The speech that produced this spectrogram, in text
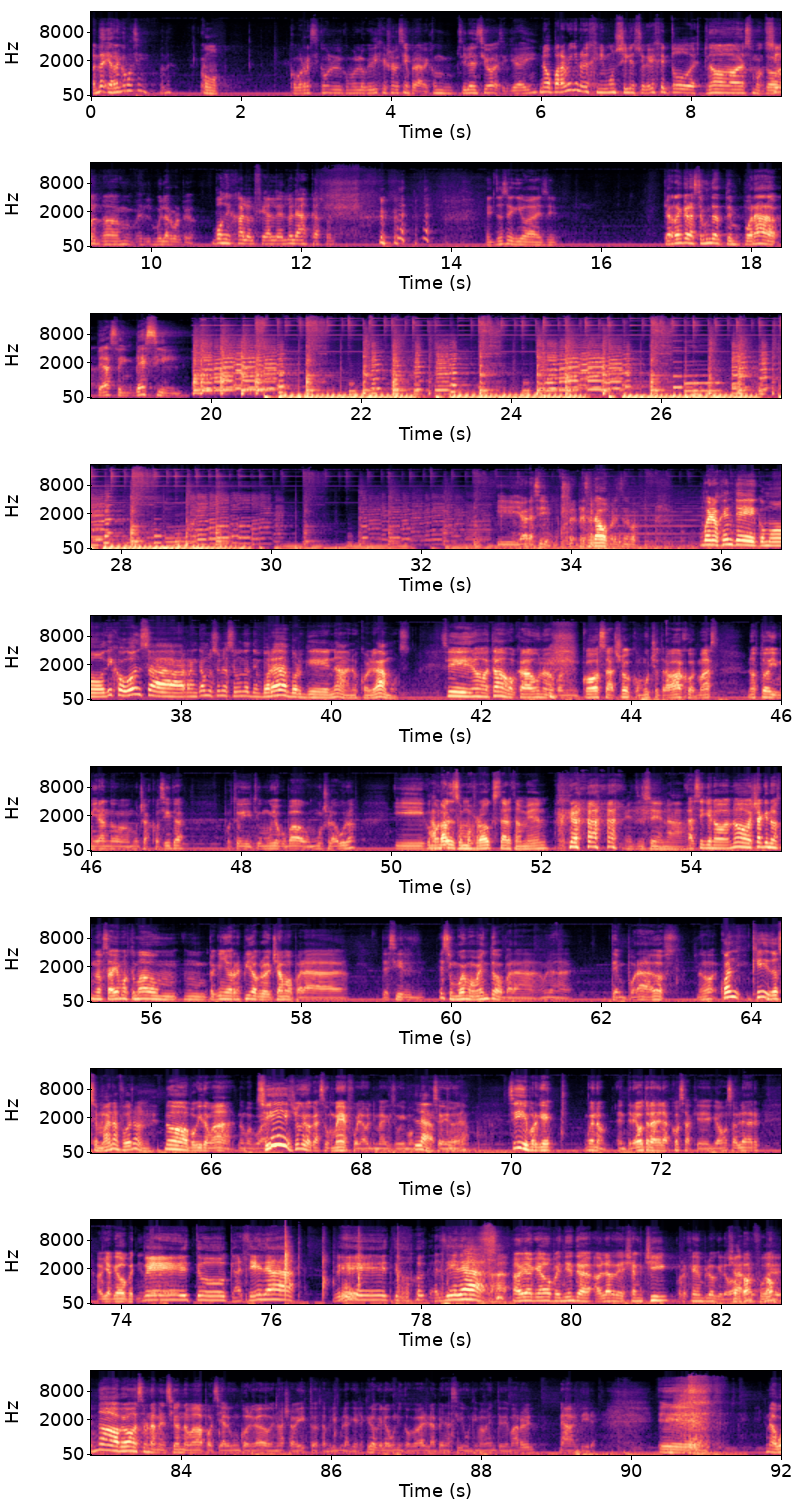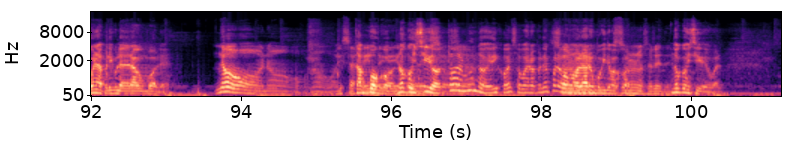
Andá, y arrancamos así. andá. ¿Cómo? Como, reci- como, como lo que dije yo recién, pará, dejé un silencio, así que ahí. No, para mí que no deje ningún silencio, que deje todo esto. No, no es un montón, Sí. no, es muy- es muy largo el pedo. Vos dejalo al final, no le hagas caso. Entonces, ¿qué iba a decir? Que arranca la segunda temporada, pedazo de imbécil. Ahora sí, pre- presenta vos, presenta vos. Bueno, gente, como dijo Gonza, arrancamos una segunda temporada porque, nada, nos colgamos. Sí, no, estábamos cada uno con cosas, yo con mucho trabajo, es más, no estoy mirando muchas cositas, pues estoy, estoy muy ocupado con mucho laburo. Y como Aparte no- somos rockstar también. Entonces, nada. Así que no, no, ya que nos, nos habíamos tomado un, un pequeño respiro, aprovechamos para decir, es un buen momento para una temporada 2, ¿no? ¿Cuán- ¿Qué? ¿Dos semanas fueron? No, un poquito más, no me acuerdo. ¿Sí? Yo creo que hace un mes fue la última vez que subimos La episodio, puta ¿eh? madre. Sí, porque, bueno, entre otras de las cosas que, que vamos a hablar, había quedado pendiente. Beto, cancela. Beto, cancela. Había quedado pendiente a hablar de Shang-Chi, por ejemplo, que lo Ya vamos, fue. No, pero vamos a hacer una mención nomás por si algún colgado que no haya visto esa película, que creo que es lo único que vale la pena así últimamente de Marvel. No, mentira. Eh, una buena película de Dragon Ball, eh. No, no, no. Esa Tampoco, no coincido. eso, Todo el mundo que dijo eso, bueno, pero después lo vamos a hablar un poquito mejor. No coincido igual.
